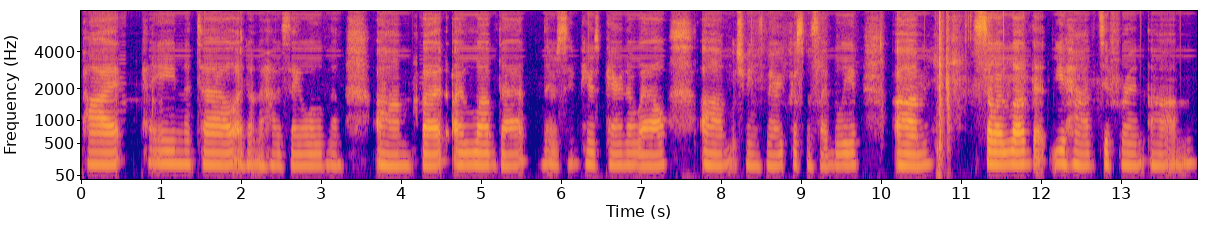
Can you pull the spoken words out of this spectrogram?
Pi, Hey Natal. I don't know how to say all of them, um, but I love that. There's here's Père Noel, um, which means Merry Christmas, I believe. Um, so I love that you have different um,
